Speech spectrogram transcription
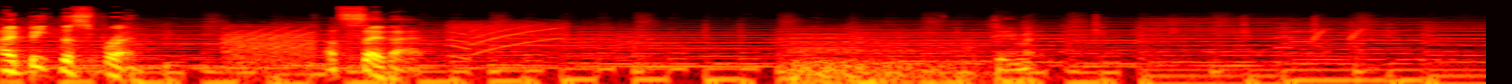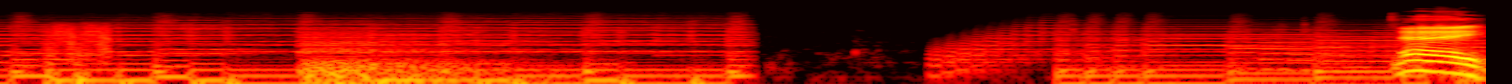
I beat the spread. Let's say that. Damn it. Hey!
